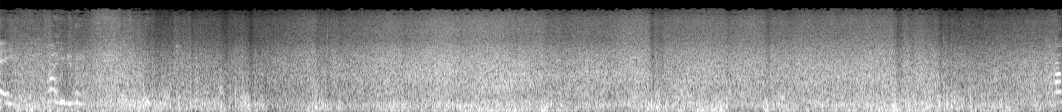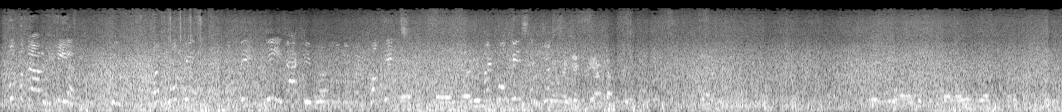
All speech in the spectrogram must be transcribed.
okay. are you? I put them here. My these actually my. My pockets are just... Yeah.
